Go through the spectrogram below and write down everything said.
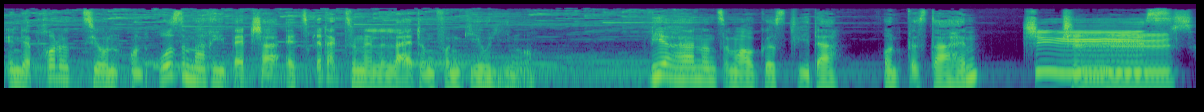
in der Produktion und Rosemarie Betscher als redaktionelle Leitung von Geolino. Wir hören uns im August wieder und bis dahin, tschüss. Tschüss.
